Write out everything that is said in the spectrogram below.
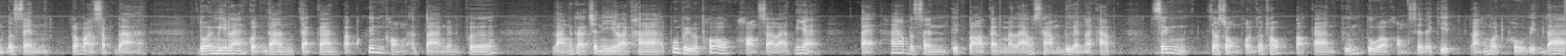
2.21%ระหว่างสัปดาห์ โดยมีแรงกดดันจากการปรับขึ้นของอัตราเงินเฟ้อ หลังดัชนีราคาผู้บริโภคของสหรัฐเนี่ยแตะ 5%ติดต่อกันมาแล้ว 3 เดือนนะครับ ซึ่งจะส่งผลกระทบต่อการฟื้นตัวของเศรษฐกิจหลังหมดโควิดได้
